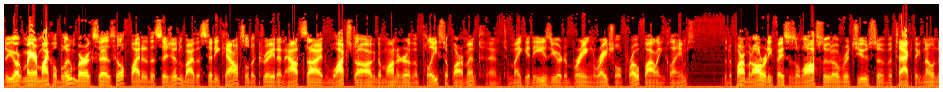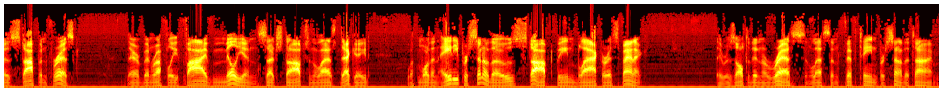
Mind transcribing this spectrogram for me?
New York Mayor Michael Bloomberg says he'll fight a decision by the city council to create an outside watchdog to monitor the police department and to make it easier to bring racial profiling claims. The department already faces a lawsuit over its use of a tactic known as stop and frisk. There have been roughly 5 million such stops in the last decade, with more than 80% of those stopped being black or Hispanic. They resulted in arrests in less than 15% of the time.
